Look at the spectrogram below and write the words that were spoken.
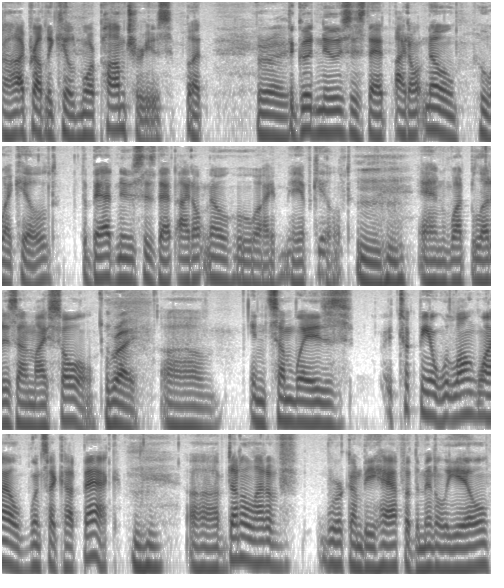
uh, I probably killed more palm trees. But Right. the good news is that I don't know who I killed. The bad news is that I don't know who I may have killed mm-hmm. and what blood is on my soul. Right. Uh, in some ways, it took me a long while once I got back. Mm-hmm. Uh, I've done a lot of work on behalf of the mentally ill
